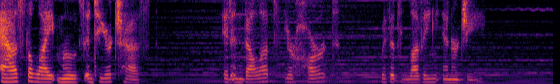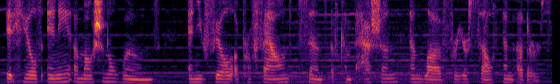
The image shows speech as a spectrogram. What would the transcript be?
As the light moves into your chest, it envelops your heart with its loving energy. It heals any emotional wounds and you feel a profound sense of compassion and love for yourself and others.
